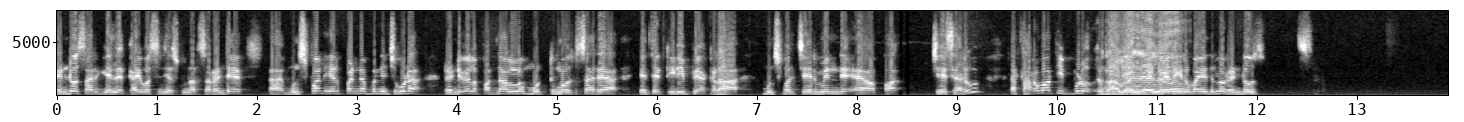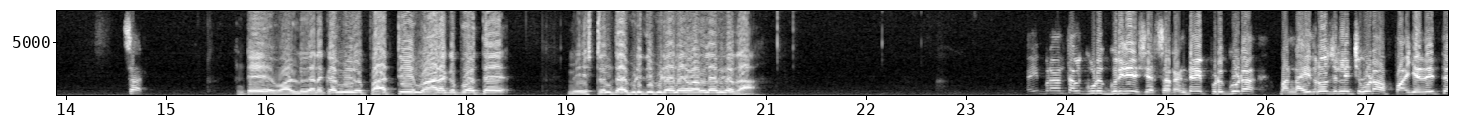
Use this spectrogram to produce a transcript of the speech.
రెండోసారి గెలి- కైవసం చేసుకున్నారు సార్. అంటే మున్సిపల్ ఏర్పడినప్పటి నుంచి కూడా రెండు వేల పద్నాలుగులో మొట్టమొదటిసారి అయితే టీడీపీ అక్కడ మున్సిపల్ చైర్మన్ చేశారు. తర్వాత ఇప్పుడు ఇరవై ఐదులో రెండో సార్. అంటే వాళ్ళు కనుక మీరు పార్టీ మారకపోతే మీ ఇష్టం దబిడి దిబిడి అనే అనలేదు కదా? భయభ్రాంతాలకు కూడా గురి చేశారు సార్. అంటే ఇప్పుడు కూడా మన ఐదు రోజుల నుంచి కూడా ఏదైతే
